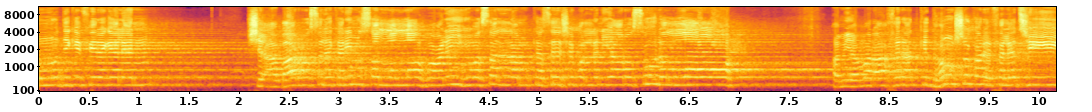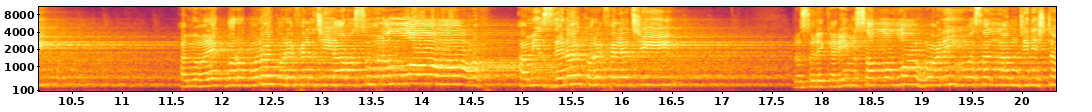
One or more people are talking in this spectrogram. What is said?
অন্যদিকে ফিরে গেলেন। সে আবার রসুল করিম ওয়াসাল্লাম কাছে এসে বললেন আমি আমার আখেরাতকে ধ্বংস করে ফেলেছি আমি অনেক বড় গুণা করে ফেলেছি আর রাসূলুল্লাহ। আমি জেনা করে ফেলেছি। রসুল করিম সাল্লাল্লাহু আলাইহি ওয়াসাল্লাম জিনিসটা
